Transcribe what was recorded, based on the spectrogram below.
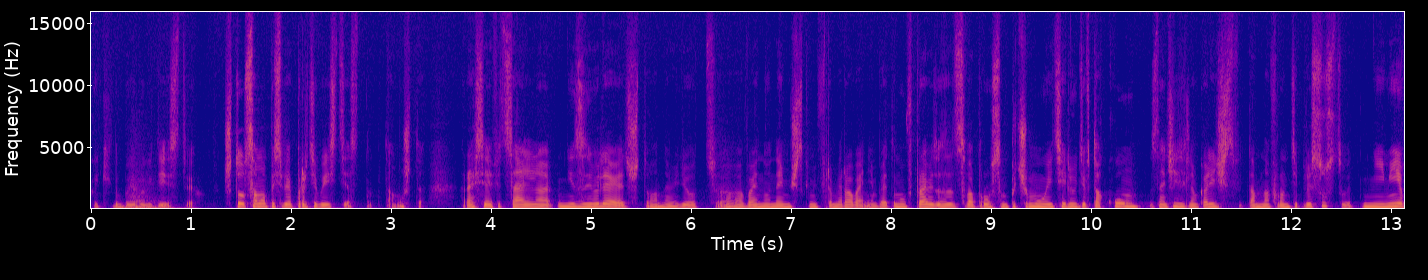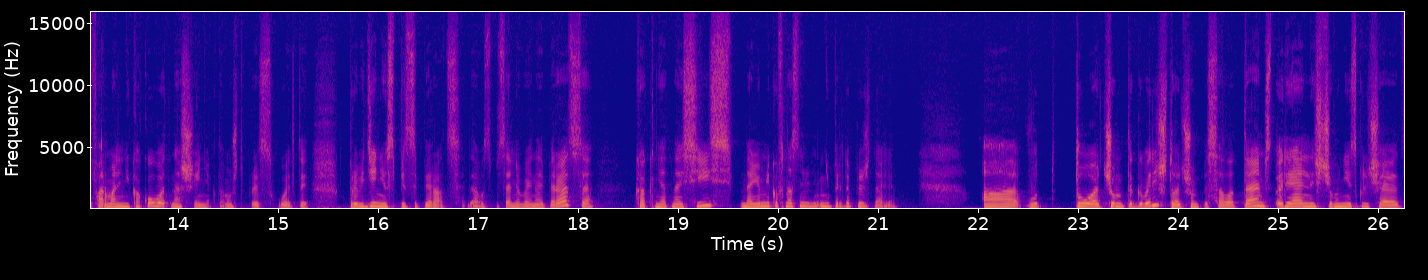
каких-то боевых действиях что само по себе противоестественно, потому что Россия официально не заявляет, что она ведет э, войну наемническими формированиями. Поэтому вправе задаться вопросом, почему эти люди в таком значительном количестве там на фронте присутствуют, не имея формально никакого отношения к тому, что происходит, и к проведению спецоперации. Да, вот специальная военная операция, как ни относись, наемников нас не предупреждали. А вот то, о чем ты говоришь, то, о чем писала Таймс, реальность, чего не исключают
